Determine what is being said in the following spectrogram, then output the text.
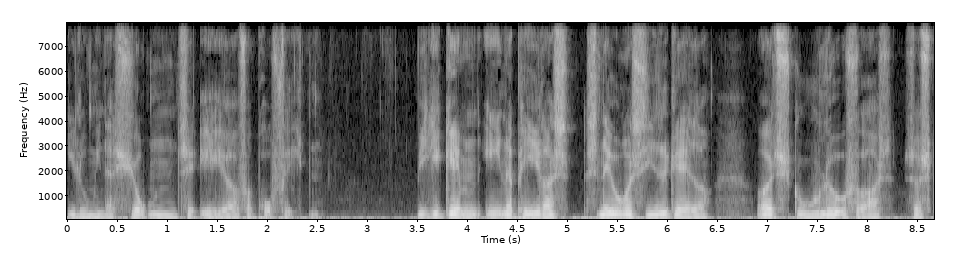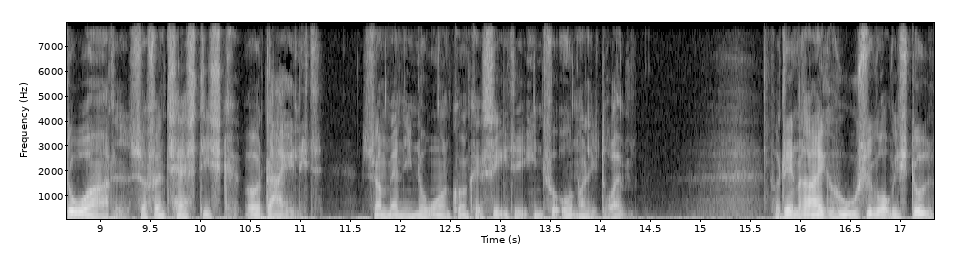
illuminationen til ære for profeten. Vi gik gennem en af Peras snævre sidegader, og et skue lå for os, så storartet, så fantastisk og dejligt, som man i Norden kun kan se det i en forunderlig drøm. For den række huse, hvor vi stod,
